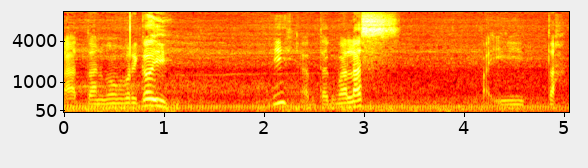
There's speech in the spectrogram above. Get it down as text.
Latan ko pare koy. Ih, abtag malas. Paita.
